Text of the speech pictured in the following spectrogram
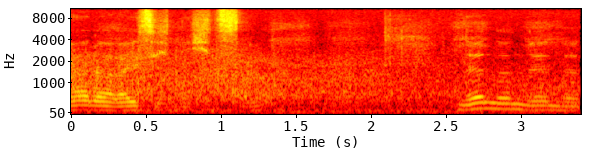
Ja, da reiß ich nichts. Ne, ne, ne, ne, ne.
